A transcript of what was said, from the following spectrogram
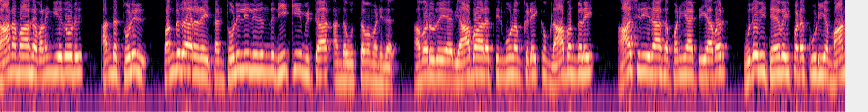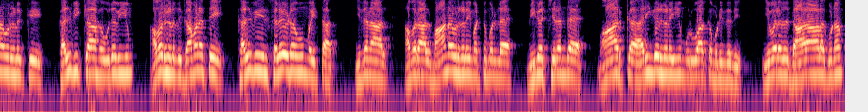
தானமாக வழங்கியதோடு அந்த தொழில் பங்குதாரரை தன் தொழிலிலிருந்து நீக்கியும் விட்டார் அந்த உத்தம மனிதர். அவருடைய வியாபாரத்தின் மூலம் கிடைக்கும் லாபங்களை ஆசிரியராக பணியாற்றிய அவர் உதவி தேவைப்படக்கூடிய மாணவர்களுக்கு கல்விக்காக உதவியும் அவர்களது கவனத்தை கல்வியில் செலவிடவும் வைத்தார். இதனால் அவரால் மாணவர்களை மட்டுமல்ல மிகச் சிறந்த மார்க்க அறிஞர்களையும் உருவாக்க முடிந்தது. இவரது தாராள குணம்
